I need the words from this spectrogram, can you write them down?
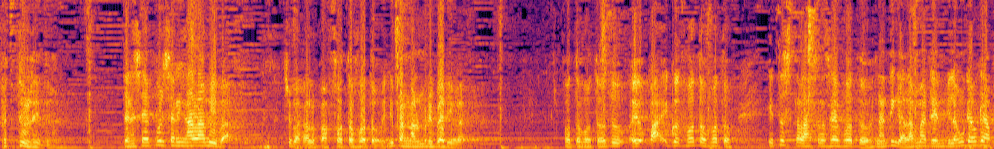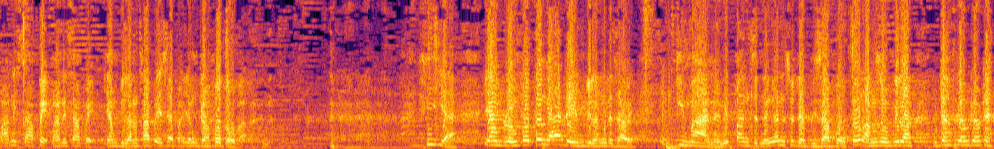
Betul itu. Dan saya pun sering alami Pak. Coba kalau Pak foto-foto, ini pengalaman pribadi Pak. Foto-foto tuh, ayo Pak ikut foto-foto. Itu setelah selesai foto, nanti nggak lama ada yang bilang, udah udah Pak ini capek, Pak ini capek. Yang bilang capek siapa? Yang udah foto Pak. Iya, yang belum foto nggak ada yang bilang udah capek. Ini gimana? Ini panjenengan sudah bisa foto, langsung bilang, udah udah udah udah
